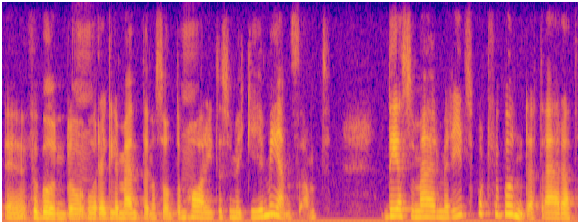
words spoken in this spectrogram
eh, förbund och, och reglementen och sånt. De har inte så mycket gemensamt. Det som är med Ridsportförbundet är att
